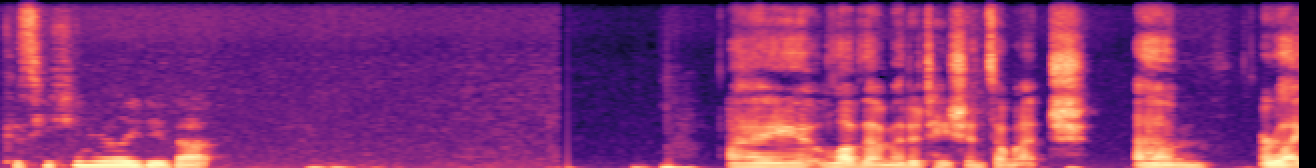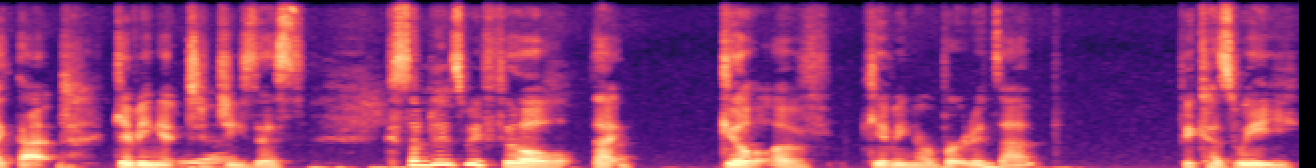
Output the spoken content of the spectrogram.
Because He can really do that. I love that meditation so much. Um, or like that, giving it to Yeah. Jesus. Because sometimes we feel that guilt of giving our burdens up because we,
